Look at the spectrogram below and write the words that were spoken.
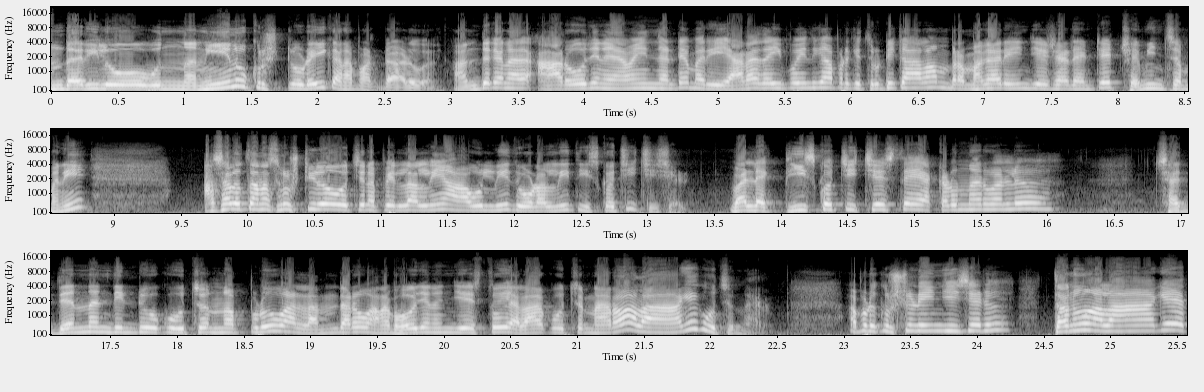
అందరిలో ఉన్న నేను కృష్ణుడై కనపడ్డాడు అని. అందుకని ఆ రోజున ఏమైందంటే మరి ఏడాది అయిపోయిందిగా అప్పటికి త్రుటికాలం. బ్రహ్మగారు ఏం చేశాడంటే క్షమించమని అసలు తన సృష్టిలో వచ్చిన పిల్లల్ని ఆవుల్ని దూడల్ని తీసుకొచ్చి ఇచ్చేసాడు వాళ్ళకి తీసుకొచ్చి ఇచ్చేస్తే ఎక్కడున్నారు వాళ్ళు? చద్దన్నం తింటూ కూర్చున్నప్పుడు వాళ్ళందరూ అనభోజనం చేస్తూ ఎలా కూర్చున్నారో అలాగే కూర్చున్నారు. అప్పుడు కృష్ణుడు ఏం చేశాడు? తను అలాగే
